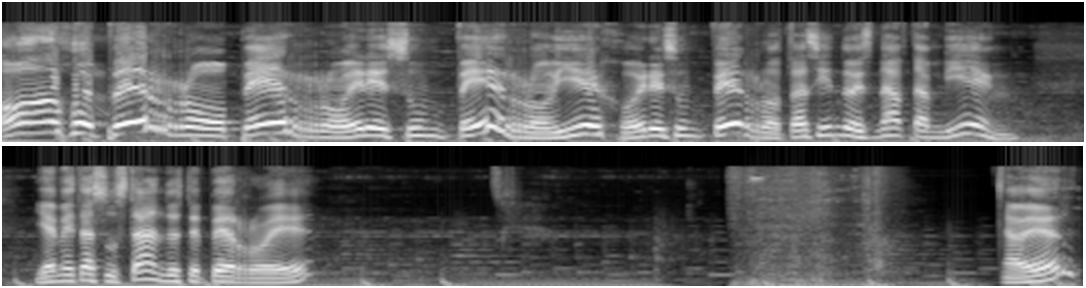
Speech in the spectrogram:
¡Ojo, perro! ¡Perro! Eres un perro, viejo. Eres un perro. Está haciendo snap también. Ya me está asustando este perro, ¿eh? A ver.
